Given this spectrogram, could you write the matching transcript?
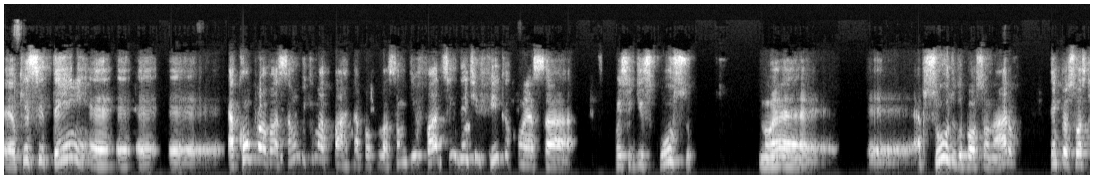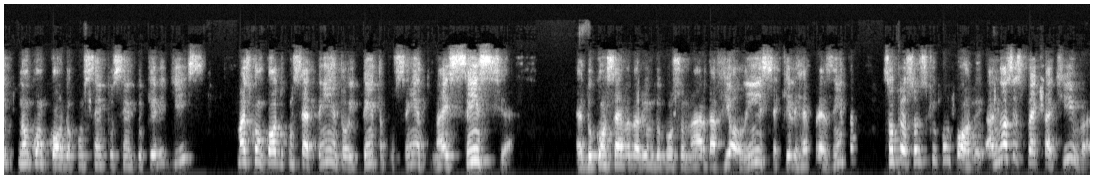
É, o que se tem é, é, é, é, a comprovação de que uma parte da população, de fato, se identifica com, essa, com esse discurso não é, é absurdo do Bolsonaro. Tem pessoas que não concordam com 100% do que ele diz, mas concordam com 70%, 80%, na essência é, do conservadorismo do Bolsonaro, da violência que ele representa, são pessoas que concordam. A nossa expectativa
